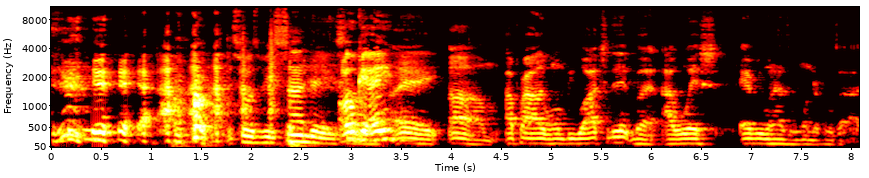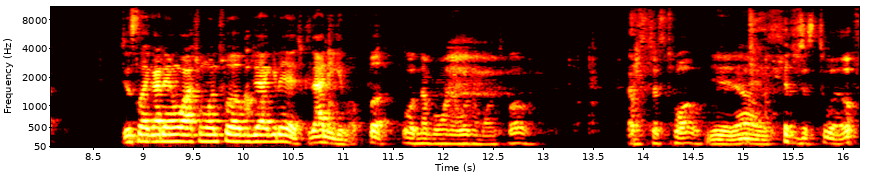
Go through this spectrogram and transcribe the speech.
It's supposed to be Sunday. so- okay. Hey, um, I probably won't be watching it, but I wish everyone has a wonderful time. Just like I didn't watch 112 and Jagged Edge because I didn't give a fuck. Well, number one, it wasn't one twelve. That was just twelve. Yeah, that was It was just 12.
